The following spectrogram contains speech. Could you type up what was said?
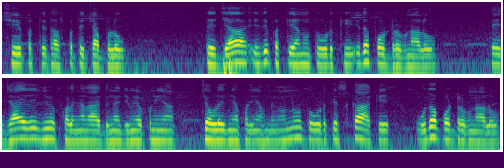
6 ਪੱਤੇ 10 ਪੱਤੇ ਚੱਬ ਲਓ। ਤੇ ਜਾਂ ਇਹਦੇ ਪੱਤਿਆਂ ਨੂੰ ਤੋੜ ਕੇ ਇਹਦਾ ਪਾਊਡਰ ਬਣਾ ਲਓ। ਤੇ ਜਾਂ ਇਹਦੇ ਜਿਵੇਂ ਫਲੀਆਂ ਲੱਗਦੀਆਂ, ਜਿਵੇਂ ਆਪਣੀਆਂ ਚੌਲੇ ਦੀਆਂ ਫਲੀਆਂ ਹੁੰਦੀਆਂ, ਉਹਨਾਂ ਨੂੰ ਤੋੜ ਕੇ ਸੁਕਾ ਕੇ ਉਹਦਾ ਪਾਊਡਰ ਬਣਾ ਲਓ।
